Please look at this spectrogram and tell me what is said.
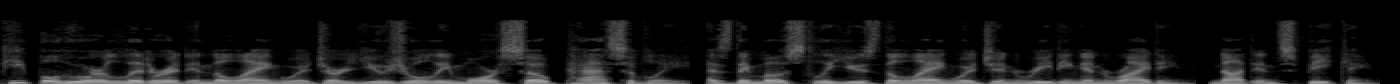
People who are literate in the language are usually more so passively, as they mostly use the language in reading and writing, not in speaking.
